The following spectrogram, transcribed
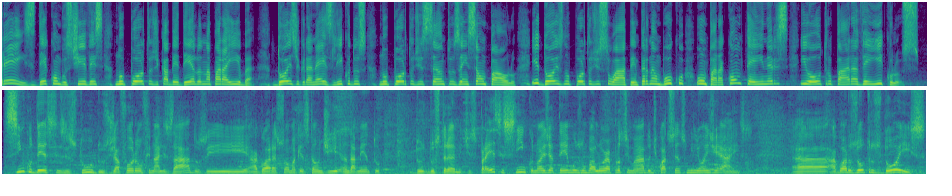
três de combustíveis no Porto de Cabedelo, na Paraíba, dois de granéis líquidos no Porto de Santos, em São Paulo, e dois no Porto de Suape, em Pernambuco, um para containers e outro para veículos. Cinco desses estudos já foram finalizados e agora é só uma questão de andamento do, dos trâmites. Para esses cinco, nós já temos um valor aproximado de 400 milhões de reais. Uh, agora, os outros dois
